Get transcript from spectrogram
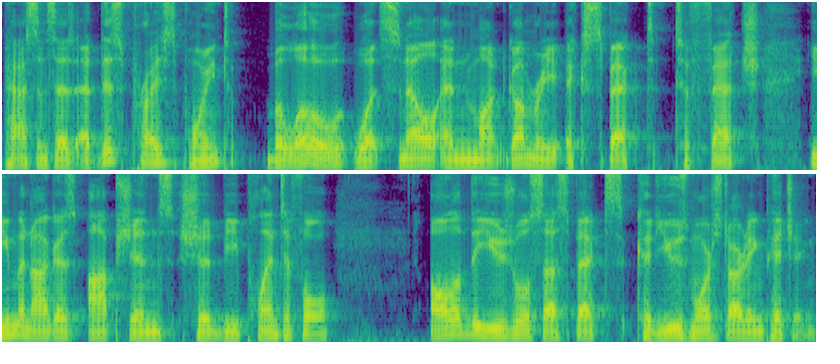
Passan says, at this price point, below what Snell and Montgomery expect to fetch, Imanaga's options should be plentiful. All of the usual suspects could use more starting pitching.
